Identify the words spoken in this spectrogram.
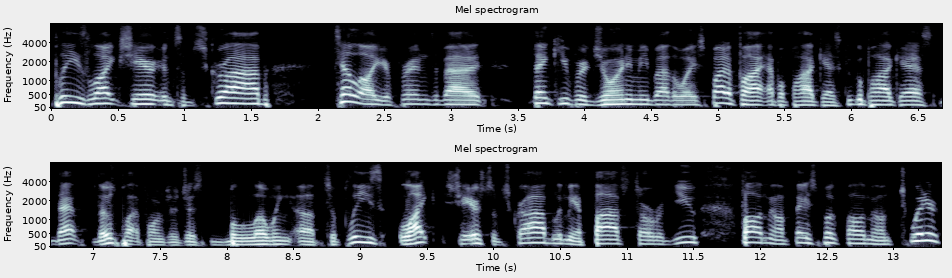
please like, share, and subscribe. Tell all your friends about it. Thank you for joining me, by the way. Spotify, Apple Podcasts, Google Podcasts, that those platforms are just blowing up. So please like, share, subscribe, leave me a five-star review. Follow me on Facebook, follow me on Twitter.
